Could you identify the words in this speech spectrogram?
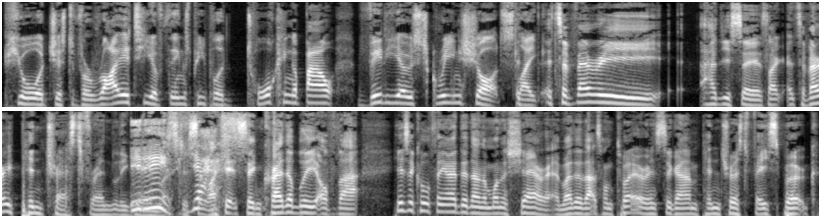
pure just variety of things people are talking about, video screenshots. Like it's a very how do you say it's like it's a very Pinterest friendly game. It is, yes. Like it's incredibly of that. Here's a cool thing I did and I want to share it. And whether that's on Twitter, Instagram, Pinterest, Facebook,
